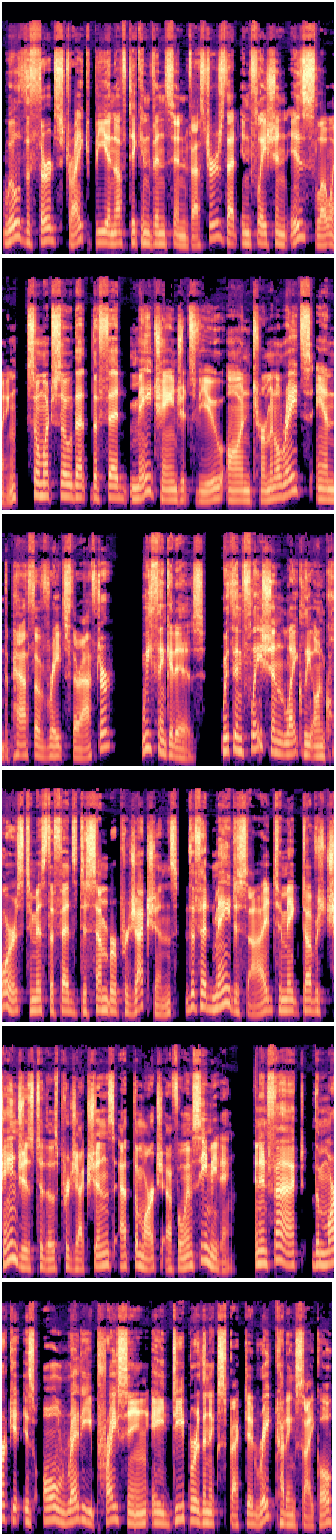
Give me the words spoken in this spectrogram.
will the third strike be enough to convince investors that inflation is slowing, so much so that the Fed may change its view on terminal rates and the path of rates thereafter? We think it is. With inflation likely on course to miss the Fed's December projections, the Fed may decide to make dovish changes to those projections at the March FOMC meeting. And in fact, the market is already pricing a deeper than expected rate cutting cycle,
